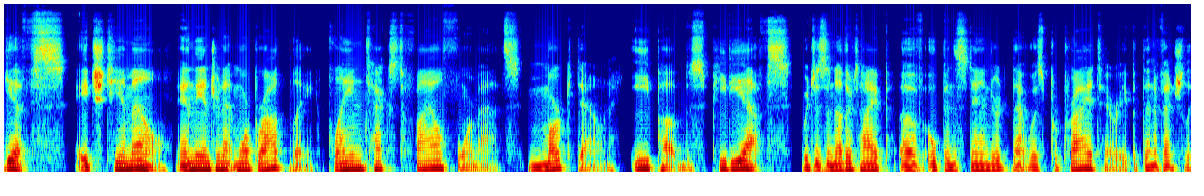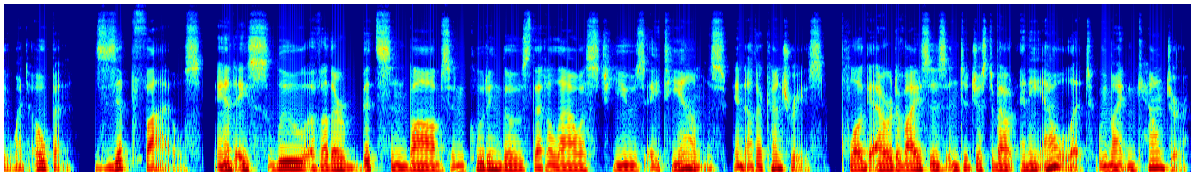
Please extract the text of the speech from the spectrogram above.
GIFs, HTML, and the internet more broadly, plain text file formats, Markdown, EPUBs, PDFs, which is another type of open standard that was proprietary but then eventually went open, zip files, and a slew of other bits and bobs, including those that allow us to use ATMs in other countries, plug our devices into just about any outlet we might encounter,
